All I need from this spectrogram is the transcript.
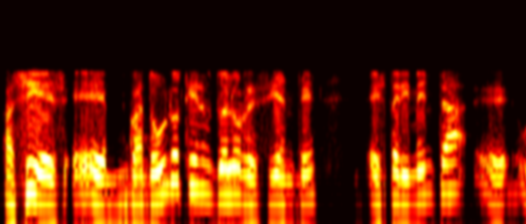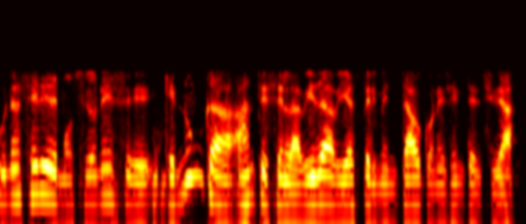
Así es, eh, cuando uno tiene un duelo reciente, experimenta eh, una serie de emociones eh, que nunca antes en la vida había experimentado con esa intensidad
